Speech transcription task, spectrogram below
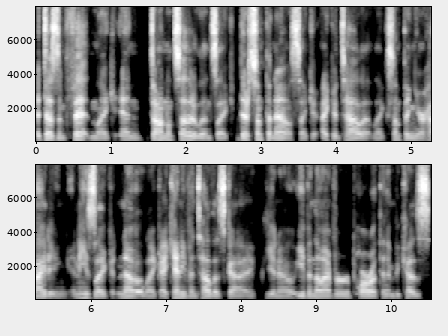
it doesn't fit and like and donald sutherland's like there's something else like i could tell it like something you're hiding and he's like no like i can't even tell this guy you know even though i have a rapport with him because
